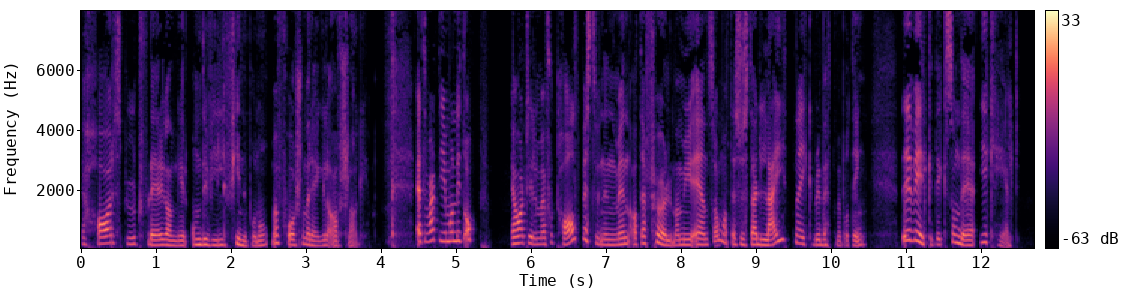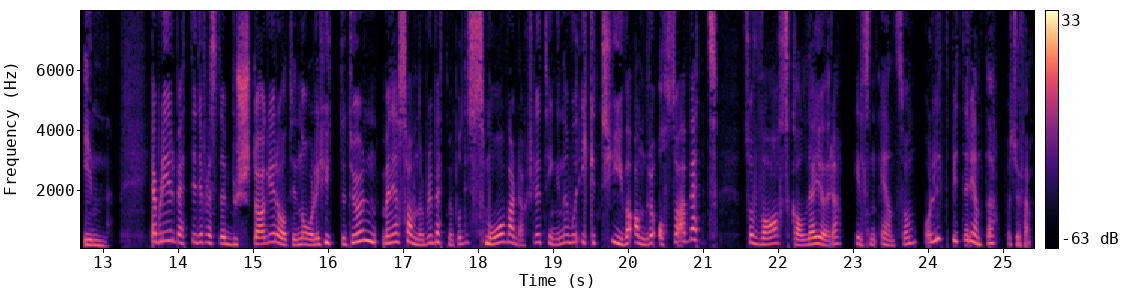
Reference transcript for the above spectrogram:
Jeg har spurt flere ganger om de vil finne på noe, men får som regel avslag. Etter hvert gir man litt opp. Jeg har til og med fortalt bestevenninnen min at jeg føler meg mye ensom, at jeg syns det er leit når jeg ikke blir bedt med på ting. Det virket ikke som det gikk helt inn. Jeg blir bedt i de fleste bursdager og til den årlige hytteturen, men jeg savner å bli bedt med på de små hverdagslige tingene hvor ikke 20 andre også er bedt. Så hva skal jeg gjøre? Hilsen ensom og litt bitter jente på 25.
